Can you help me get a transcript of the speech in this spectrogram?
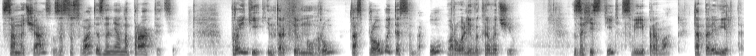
Саме час застосувати знання на практиці. Пройдіть інтерактивну гру та спробуйте себе у ролі викривачів. Захистіть свої права та перевірте,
